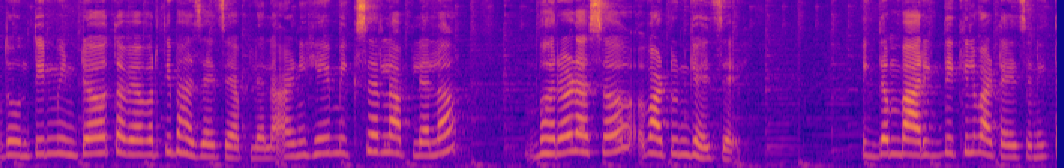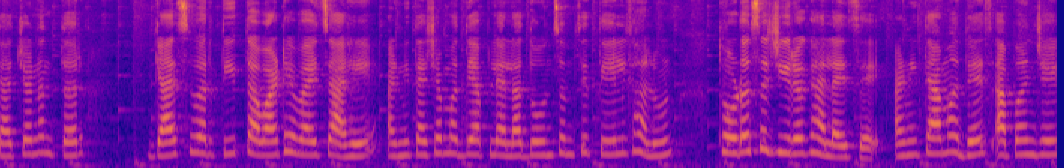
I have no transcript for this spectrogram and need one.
दोन तीन मिनटं तव्यावरती भाजायचं आहे आपल्याला. आणि हे मिक्सरला आपल्याला भरड असं वाटून घ्यायचं आहे एकदम बारीक देखील वाटायचं नाही. त्याच्यानंतर गॅसवरती तवा ठेवायचा आहे आणि त्याच्यामध्ये आपल्याला दोन चमचे तेल घालून थोडंसं जिरं घालायचं आहे आणि त्यामध्येच आपण जे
